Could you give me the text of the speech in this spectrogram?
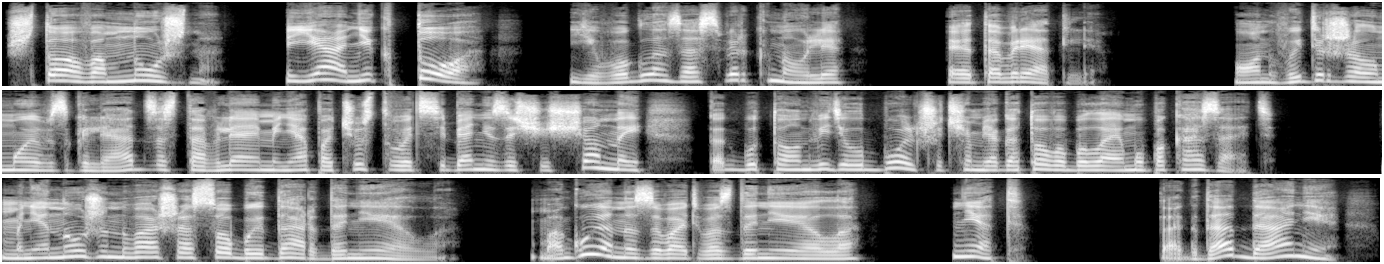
«Что вам нужно? Я никто!» Его глаза сверкнули. «Это вряд ли». Он выдержал мой взгляд, заставляя меня почувствовать себя незащищенной, как будто он видел больше, чем я готова была ему показать. «Мне нужен ваш особый дар, Даниэла. Могу я называть вас Даниэла?» «Нет». «Тогда Дани», —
